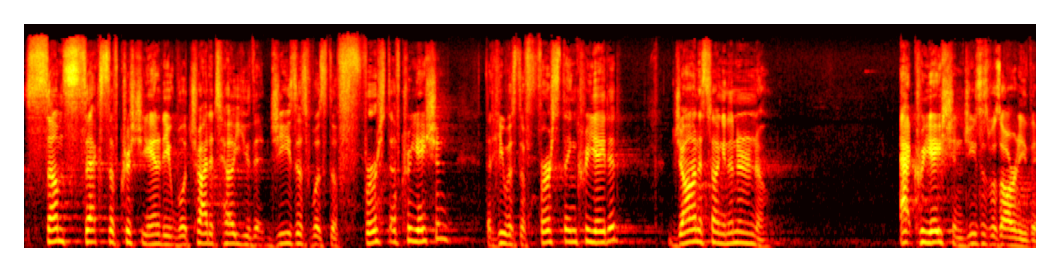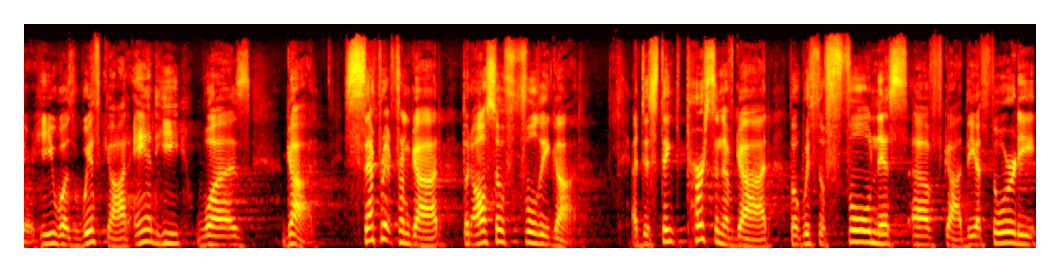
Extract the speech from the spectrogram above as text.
some sects of Christianity will try to tell you that Jesus was the first of creation, that he was the first thing created. John is telling you, no, no, no, no. At creation, Jesus was already there. He was with God and he was God, separate from God, but also fully God. A distinct person of God, but with the fullness of God, the authority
